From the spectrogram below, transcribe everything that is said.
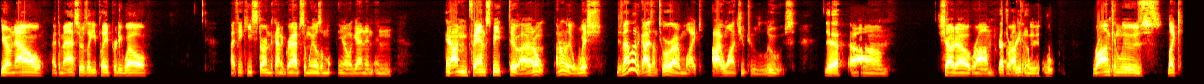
you know, now at the Masters, like he played pretty well. I think he's starting to kind of grab some wheels, um, you know, again, and and and I'm a fan of Spieth too. I, don't, I don't really wish. There's not a lot of guys on tour. I'm like, I want you to lose. yeah. Um, shout out Rahm. That's Rahm can lose. Rahm can lose. Like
